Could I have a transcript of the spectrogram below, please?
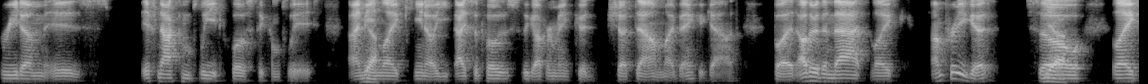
freedom is, if not complete, close to complete. I mean, yeah. like, you know, I suppose the government could shut down my bank account. But other than that, like, I'm pretty good. So, yeah. like,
